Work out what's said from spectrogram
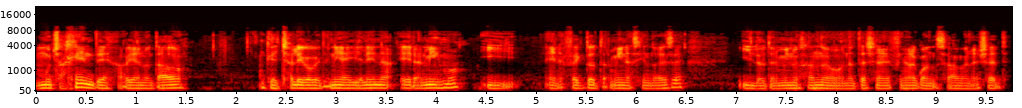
mucha gente había notado que el chaleco que tenía Yelena era el mismo, y en efecto termina siendo ese, y lo termina usando Natalia en el final cuando se va con el jet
